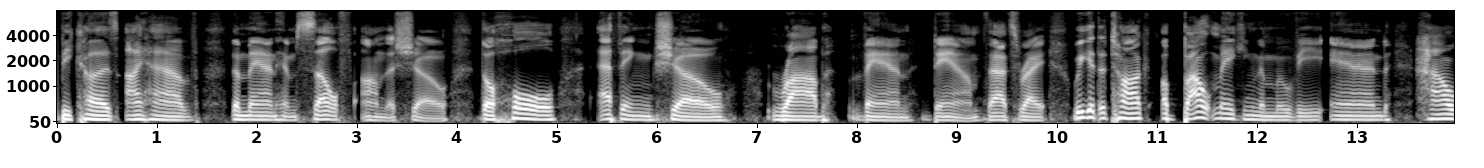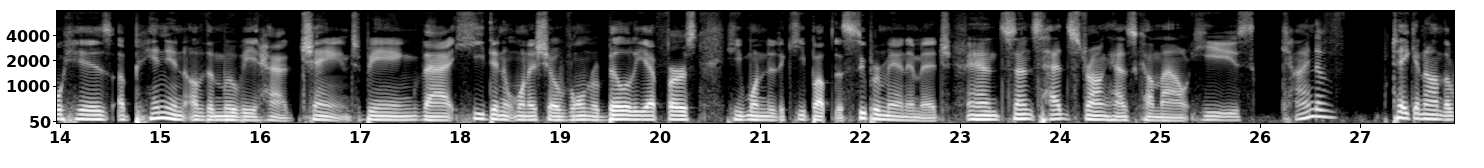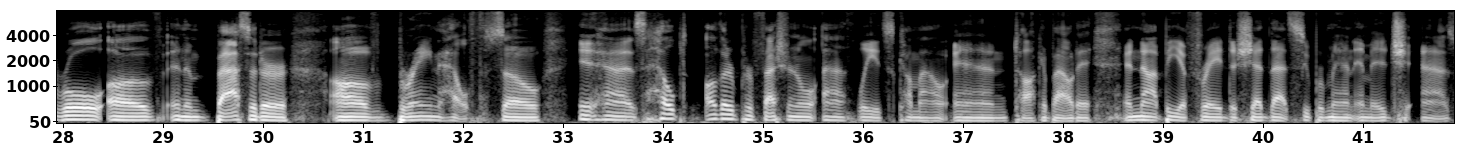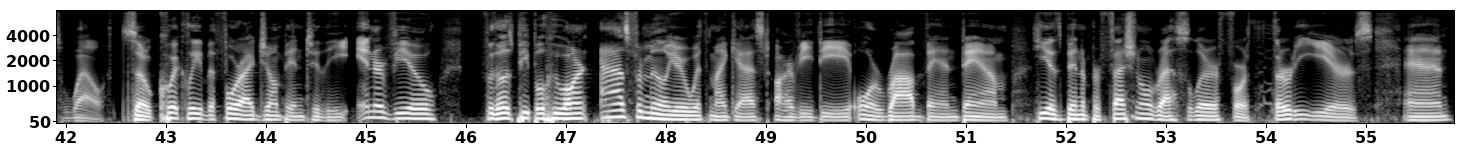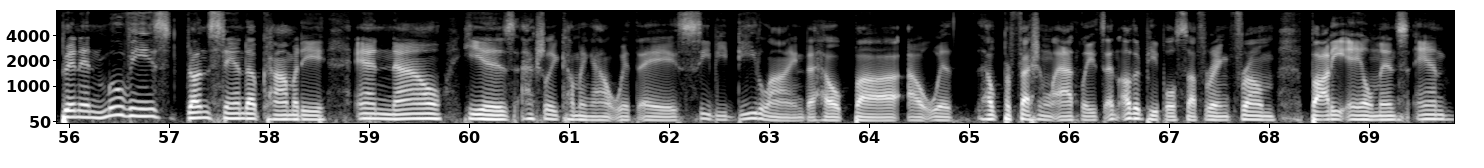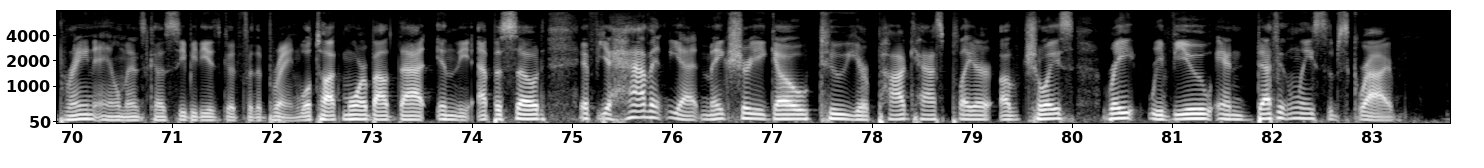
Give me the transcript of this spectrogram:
because I have the man himself on the show, the whole effing show Rob Van Dam. That's right. We get to talk about making the movie and how his opinion of the movie had changed, being that he didn't want to show vulnerability at first. He wanted to keep up the Superman image. And since Headstrong has come out, he's kind of taken on the role of an ambassador of brain health. So it has helped other professional athletes come out and talk about it and not be afraid to shed that Superman image as well. So, quickly, before I jump into the interview, for those people who aren't as familiar with my guest, RVD, or Rob Van Dam, he has been a professional wrestler for 30 years and been in movies, done stand up comedy, and now he is actually coming out with a CBD line to help uh, out with help professional athletes and other people suffering from body ailments and brain ailments because CBD is good for the brain. We'll talk more about that in the episode. If you haven't yet, make sure you go to your podcast player of choice, rate, review, and definitely subscribe.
